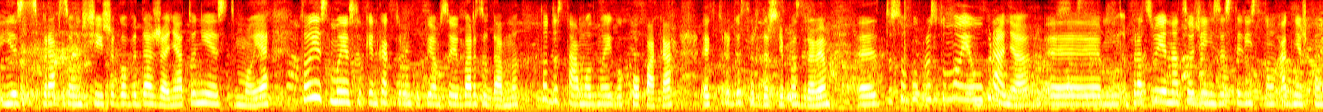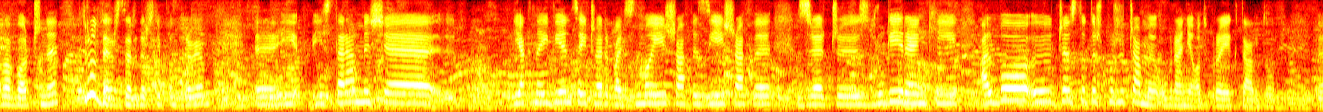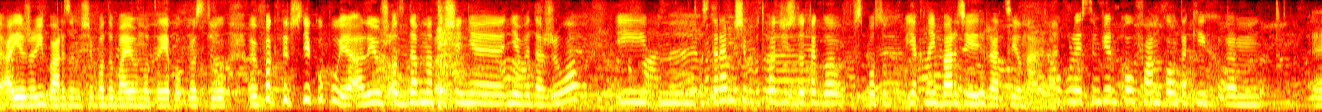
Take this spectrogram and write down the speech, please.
jest sprawcą dzisiejszego wydarzenia. To nie jest moje. To jest moja sukienka, którą kupiłam sobie bardzo dawno. To dostałam od mojego chłopaka, którego serdecznie pozdrawiam. To są po prostu moje ubrania. Pracuję na co dzień ze stylistką Agnieszką Wawoczny, którą też serdecznie pozdrawiam. Y, I, i staramy się jak najwięcej czerpać z mojej szafy, z jej szafy, z rzeczy z drugiej ręki, albo y, często też pożyczamy ubrania od projektantów. Y, A jeżeli bardzo mi się podobają, no to je po prostu faktycznie kupuję, ale już od dawna to się nie, nie wydarzyło i mm, staramy się podchodzić do tego w sposób jak najbardziej racjonalny. W ogóle jestem wielką fanką takich e,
